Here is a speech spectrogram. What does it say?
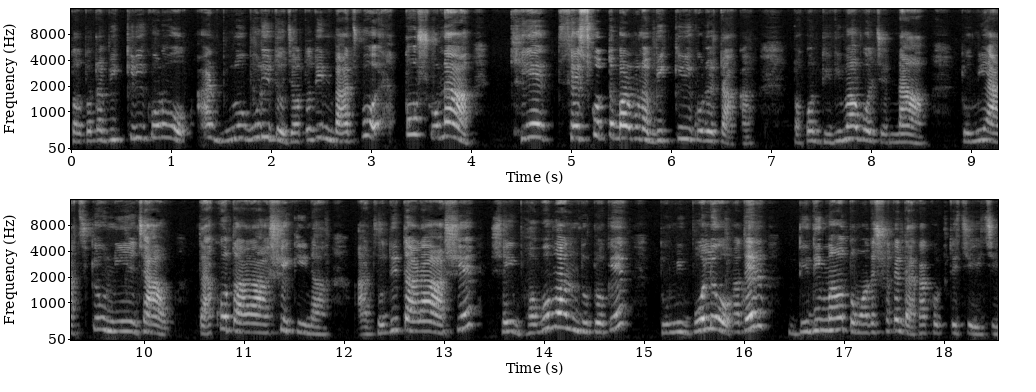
ততটা বিক্রি করব। আর বুড়ো বুড়ি তো যতদিন বাঁচবো, এত সোনা খেয়ে শেষ করতে পারব না বিক্রি করে টাকা। তখন দিদিমা বলছে, না, তুমি আজকেও নিয়ে যাও। দেখো তারা আসে কি না আর যদি তারা আসে, সেই ভগবান দুটোকে তুমি বলেও তাদের দিদিমাও তোমাদের সাথে দেখা করতে চেয়েছে।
